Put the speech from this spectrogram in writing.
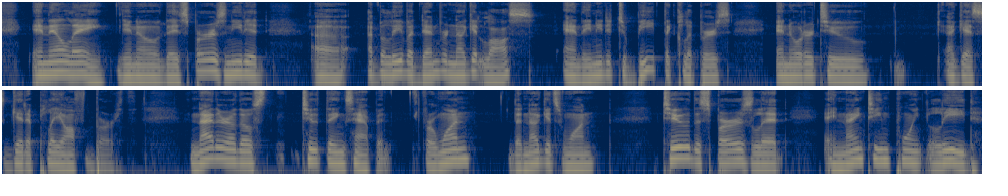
in LA. You know, the Spurs needed, uh, I believe, a Denver Nugget loss, and they needed to beat the Clippers in order to, I guess, get a playoff berth. Neither of those two things happened. For one, the Nuggets won. Two, the Spurs let a 19 point lead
